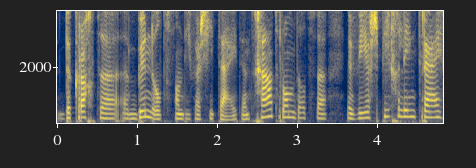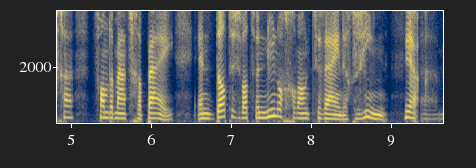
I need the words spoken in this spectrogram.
de krachten uh, bundelt van diversiteit. En het gaat erom dat we een weerspiegeling krijgen van de maatschappij. En dat is wat we nu nog gewoon te weinig zien. Ja, um,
